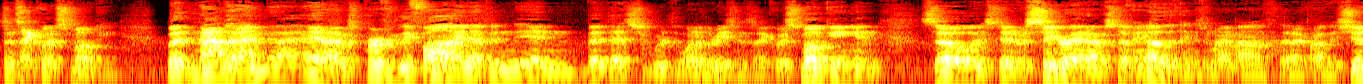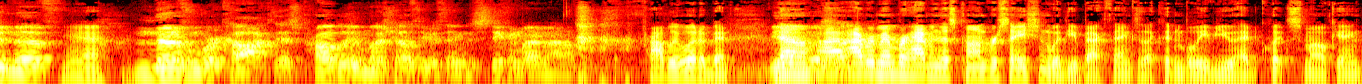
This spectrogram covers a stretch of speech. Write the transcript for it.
since I quit smoking. But now that I'm, uh, and I was perfectly fine up in, in, but that's one of the reasons I quit smoking. And so instead of a cigarette, I was stuffing other things in my mouth that I probably shouldn't have. Yeah, None of them were cock. That's probably a much healthier thing to stick in my mouth. probably would have been. Yeah, no, I, I remember having this conversation with you back then because I couldn't believe you had quit smoking.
